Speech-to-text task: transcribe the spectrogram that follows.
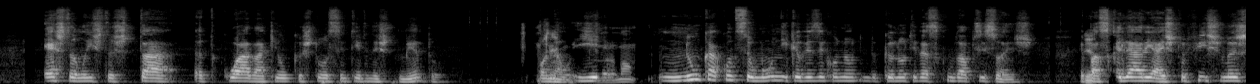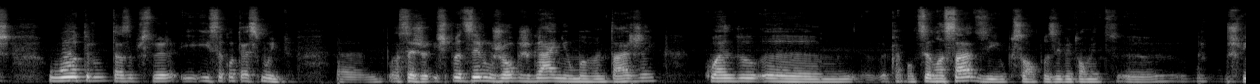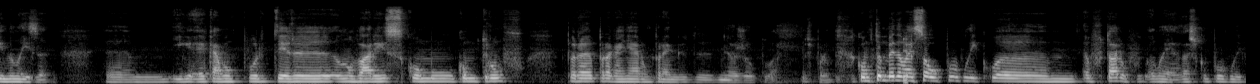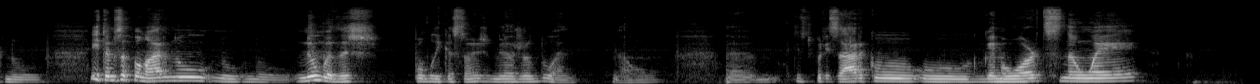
Esta lista está adequada àquilo que eu estou a sentir neste momento? Ou Sim, não? E normal. nunca aconteceu uma única vez em que eu não, que eu não tivesse que mudar posições. Epá, Yeah. se calhar, yeah, isto foi fixe, mas o outro, estás a perceber? E isso acontece muito. Ah, ou seja, isto para dizer os jogos ganham uma vantagem quando uh, acabam de ser lançados e o pessoal depois eventualmente uh, os finaliza. Um, e acabam por ter uh, levar isso como, como trunfo para, para ganhar um prémio de melhor jogo do ano. Mas pronto. Como também não é só o público a, a votar, aliás, acho que o público no. E estamos a falar no, no, no numa das publicações de melhor jogo do ano. Não. Um, de frisar que o, o Game Awards não é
